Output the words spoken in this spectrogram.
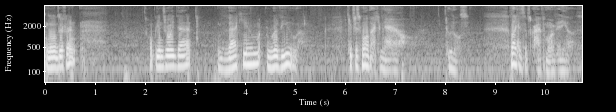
a little different. Hope you enjoyed that vacuum review. Get your small vacuum now. Doodles. Like and subscribe for more videos.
